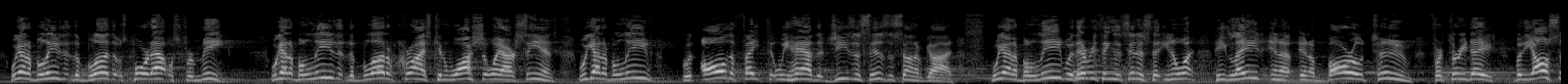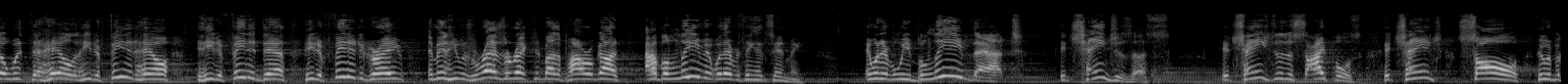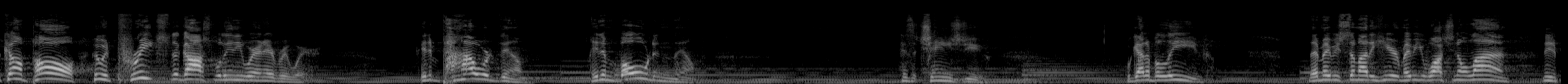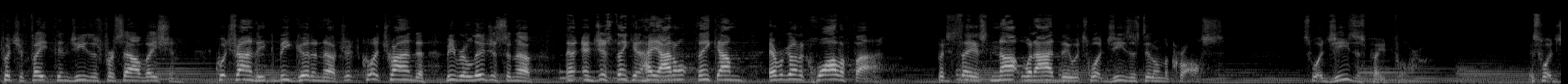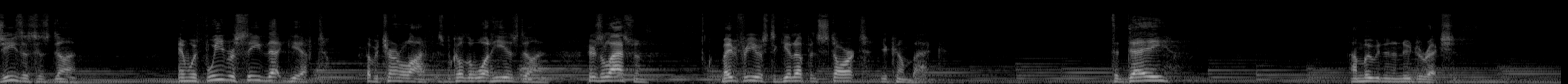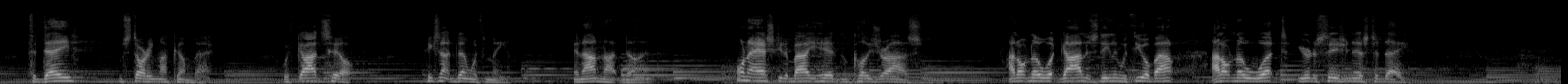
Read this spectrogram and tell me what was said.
We got to believe that the blood that was poured out was for me. We got to believe that the blood of Christ can wash away our sins. We got to believe with all the faith that we have that Jesus is the Son of God. We got to believe with everything that's in us that, you know what? He laid in a, in a borrowed tomb for three days, but he also went to hell and he defeated hell, he defeated death, he defeated the grave, and then he was resurrected by the power of God. I believe it with everything that's in me. And whenever we believe that, it changes us. It changed the disciples. It changed Saul, who would become Paul, who would preach the gospel anywhere and everywhere. It empowered them, it emboldened them. Has it changed you? We got to believe. There may be somebody here, maybe you're watching online, you need to put your faith in Jesus for salvation. Quit trying to be good enough. Just quit trying to be religious enough and, and just thinking, hey, I don't think I'm ever going to qualify. But to say it's not what I do, it's what Jesus did on the cross. It's what Jesus paid for. It's what Jesus has done. And if we receive that gift of eternal life, it's because of what he has done. Here's the last one. Maybe for you is to get up and start your comeback. Today, I'm moving in a new direction. Today, I'm starting my comeback. With God's help, He's not done with me, and I'm not done. I want to ask you to bow your heads and close your eyes. I don't know what God is dealing with you about. I don't know what your decision is today.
